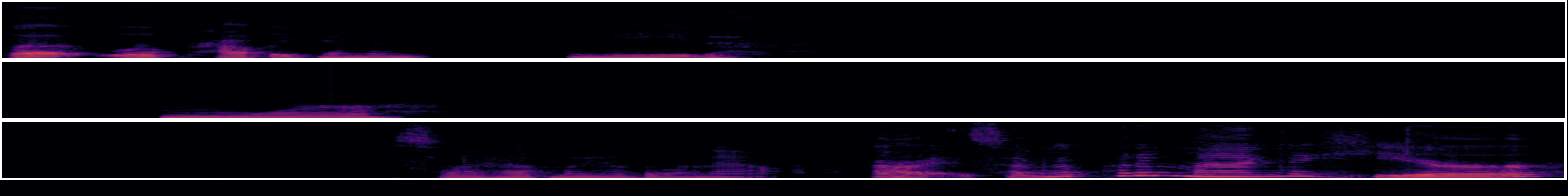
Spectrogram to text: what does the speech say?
but we're probably going to need more. So I have my other one out. All right, so I'm going to put a magnet here.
